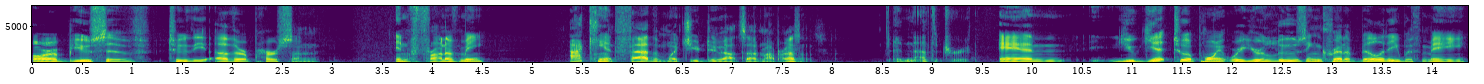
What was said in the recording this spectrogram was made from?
are abusive to the other person in front of me i can't fathom what you do outside my presence Isn't that the truth? and you get to a point where you're losing credibility with me,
